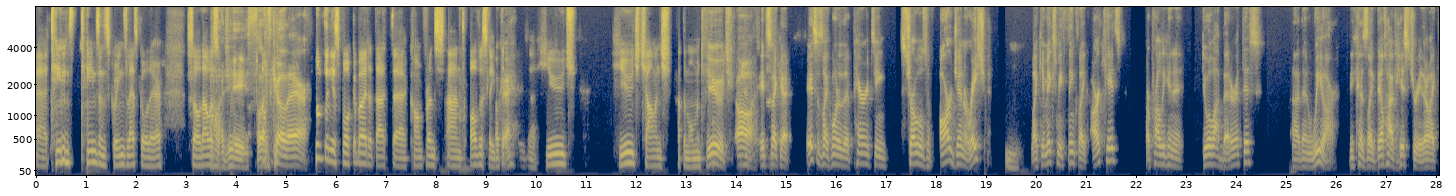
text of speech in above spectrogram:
uh, teens teens and screens. Let's go there. So that was oh geez, let's go there. Something you spoke about at that uh, conference, and obviously, okay, a huge, huge challenge at the moment. Huge. Oh, it's like a. This is like one of the parenting struggles of our generation. Mm. Like it makes me think like our kids are probably going to do a lot better at this uh, than we are because like they'll have history. They're like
